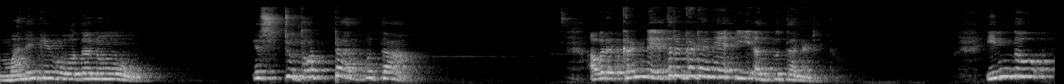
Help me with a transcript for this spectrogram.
ಮನೆಗೆ ಹೋದನು. ಎಷ್ಟು ದೊಡ್ಡ ಅದ್ಭುತ. ಅವರ ಕಣ್ಣ ಎದುರುಗಡೆನೆ ಈ ಅದ್ಭುತ ನಡೀತು. ಇಂದು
